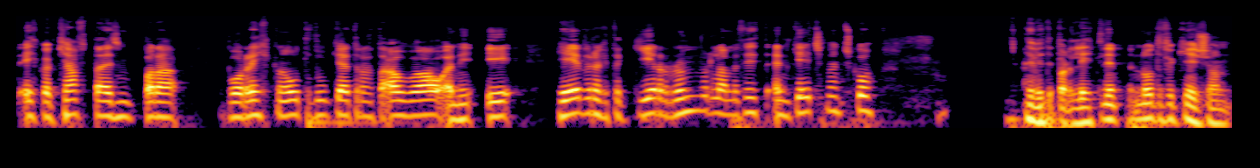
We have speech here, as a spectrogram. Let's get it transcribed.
eitthvað kjaftaði sem bara búið að reikna út að þú getur hægt áhuga á en he- hefur ekkert að gera raunverulega með þitt engagement sko. Þið veitir bara litli notification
